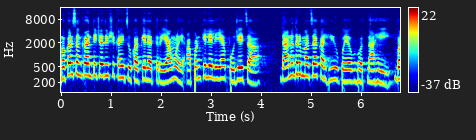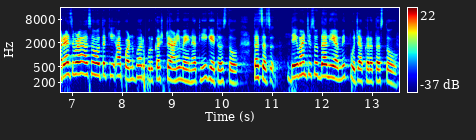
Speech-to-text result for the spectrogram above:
मकर संक्रांतीच्या दिवशी काही चुका केल्या तर यामुळे आपण केलेल्या या पूजेचा दानधर्माचा काही उपयोग होत नाही. बऱ्याच वेळा असं होतं की आपण भरपूर कष्ट आणि मेहनतही घेत असतो. तसंच देवांची सुद्धा नियमित पूजा करत असतो.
